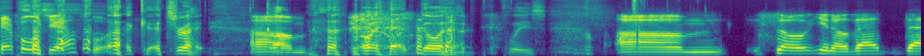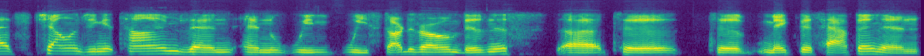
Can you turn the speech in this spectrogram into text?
careful what you ask for. Okay, that's right. Um, go ahead, go ahead, please. Um, so you know that that's challenging at times, and and we we started our own business uh, to to make this happen, and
